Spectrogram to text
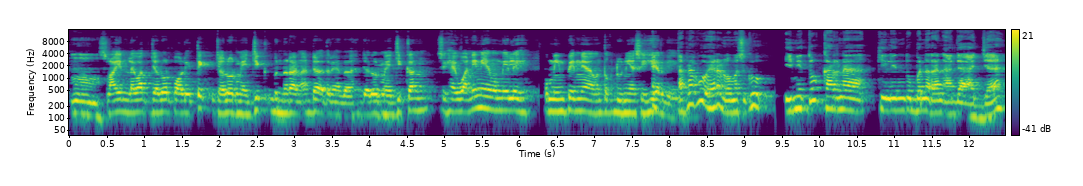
Hmm. selain lewat jalur politik, jalur magic beneran ada ternyata. Jalur magic kan si hewan ini yang memilih pemimpinnya untuk dunia sihir gitu. Tapi aku heran loh maksudku ini tuh karena kilin tuh beneran ada aja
